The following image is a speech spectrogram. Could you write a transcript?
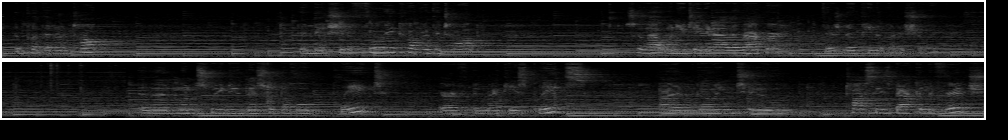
and put that on top. And make sure to fully cover the top so that when you take it out of the wrapper, there's no peanut butter showing. And then once we do this with the whole plate, or in my case plates, I'm going to toss these back in the fridge,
